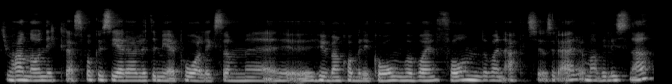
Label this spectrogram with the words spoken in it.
Johanna och Niklas fokuserar lite mer på liksom, eh, hur man kommer igång och vad en fond och vad en aktie och sådär om man vill lyssna.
